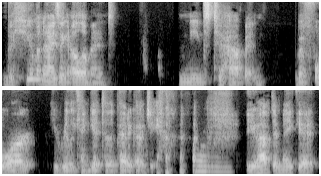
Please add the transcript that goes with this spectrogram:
the humanizing element needs to happen before you really can get to the pedagogy. mm. You have to make it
